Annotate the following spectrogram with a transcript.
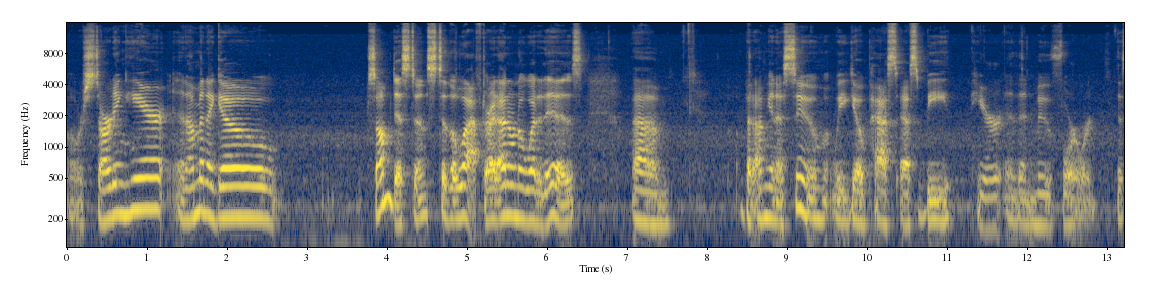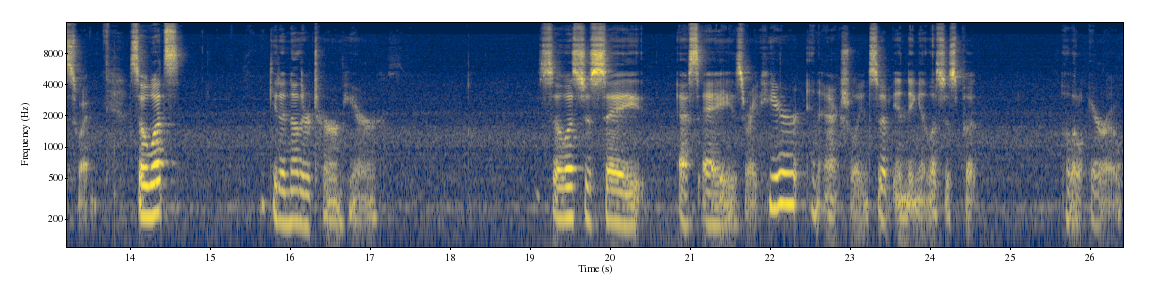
Well, we're starting here, and I'm going to go some distance to the left, right? I don't know what it is, um, but I'm going to assume we go past SB here and then move forward this way. So let's get another term here. So let's just say SA is right here, and actually, instead of ending it, let's just put a little arrow.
